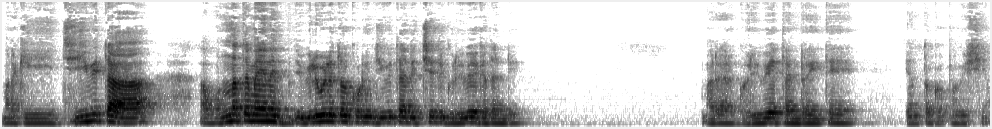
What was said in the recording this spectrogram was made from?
మనకి జీవిత ఉన్నతమైన విలువలతో కూడిన జీవితాన్ని ఇచ్చేది గురువే కదండి. మరి ఆ గురువే తండ్రి అయితే ఎంత గొప్ప విషయం.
